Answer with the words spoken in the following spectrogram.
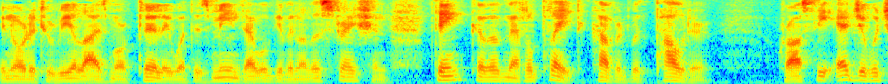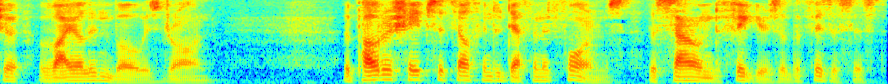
In order to realize more clearly what this means, I will give an illustration. Think of a metal plate covered with powder across the edge of which a violin bow is drawn. The powder shapes itself into definite forms, the sound figures of the physicist.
